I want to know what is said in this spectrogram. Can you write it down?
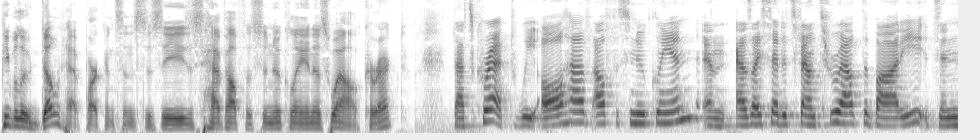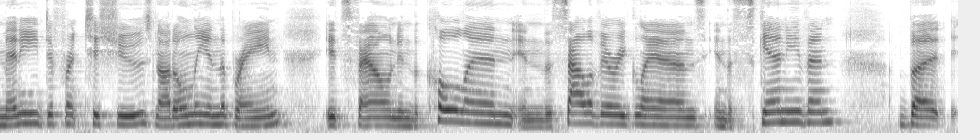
people who don't have Parkinson's disease have alpha synuclein as well, correct? That's correct. We all have alpha synuclein, and as I said, it's found throughout the body. It's in many different tissues, not only in the brain. It's found in the colon, in the salivary glands, in the skin, even. But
